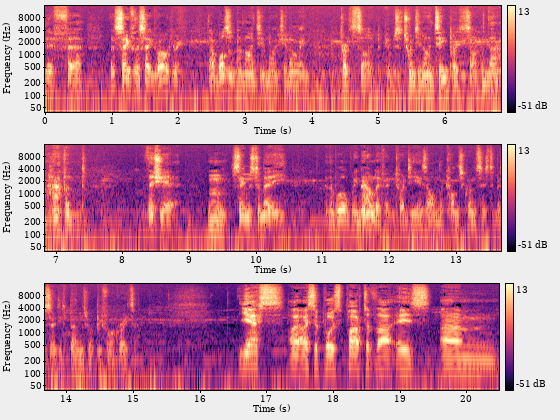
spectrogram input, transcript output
If, uh, let's say for the sake of arguing, that wasn't a 1999 prototype, it was a 2019 prototype, and that happened this year. Mm. Seems to me, in the world we now live in, 20 years on, the consequences to Mercedes Benz would be far greater. Yes, I, I suppose part of that is um,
